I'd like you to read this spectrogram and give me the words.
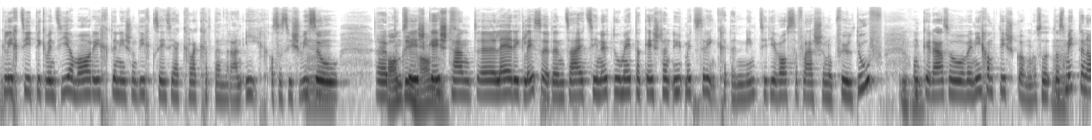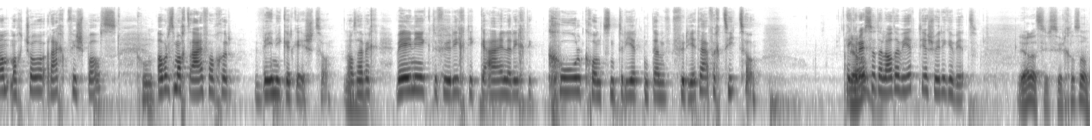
Gleichzeitig, wenn sie am Anrichten ist und ich sehe, sie hat gekleckert, dann renne ich. Also es ist wie so... Äh, du Hand siehst, Hand. Gäste haben äh, leere Gläser, dann sagt sie nicht, du Mittaggäste haben nichts mehr zu trinken. Dann nimmt sie die Wasserflaschen und füllt auf. Und genauso, wenn ich am Tisch gehe. Also das Miteinander macht schon recht viel Spass. Aber es macht es einfacher, weniger Gäste haben. Also einfach wenig, dafür richtig geil, richtig cool, konzentriert und dann für jeden einfach Zeit zu haben. Je Ja. grösser der Laden wird, je schwieriger wird es. Ja, das ist sicher so.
